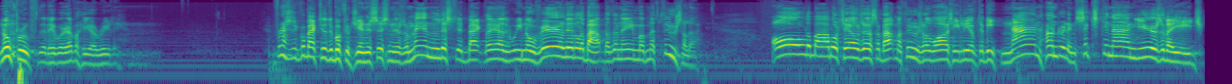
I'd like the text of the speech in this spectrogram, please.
No proof that they were ever here, really. For instance, go back to the book of Genesis, and there's a man listed back there that we know very little about by the name of Methuselah. All the Bible tells us about Methuselah was he lived to be 969 years of age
